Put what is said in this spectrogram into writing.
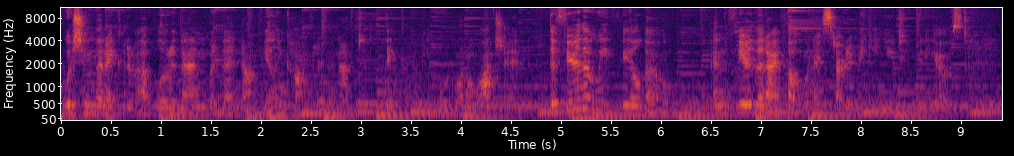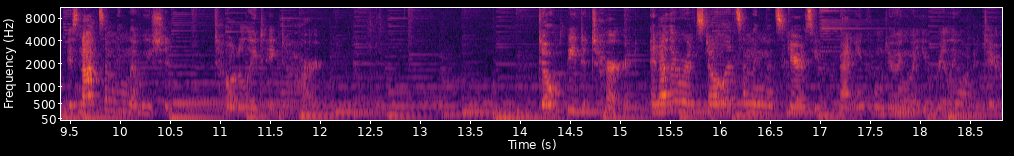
wishing that I could have uploaded them, but then not feeling confident enough to think that people would want to watch it. The fear that we feel though, and the fear that I felt when I started making YouTube videos, is not something that we should totally take to heart. Don't be deterred. In other words, don't let something that scares you prevent you from doing what you really want do.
